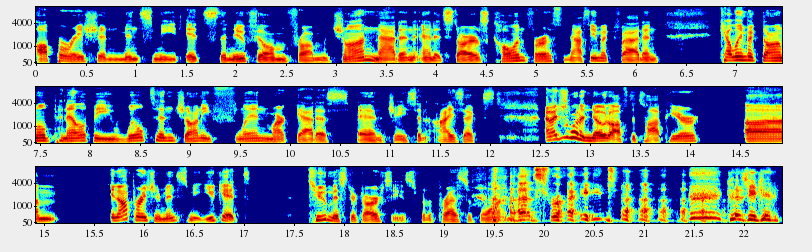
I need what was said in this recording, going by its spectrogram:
Operation Mincemeat. It's the new film from John Madden, and it stars Colin Firth, Matthew Macfadyen, Kelly Macdonald, Penelope Wilton, Johnny Flynn, Mark Gatiss, and Jason Isaacs. And I just want to note off the top here um, in Operation Mincemeat, you get two Mr. Darcy's for the price of one. That's right. Because you get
